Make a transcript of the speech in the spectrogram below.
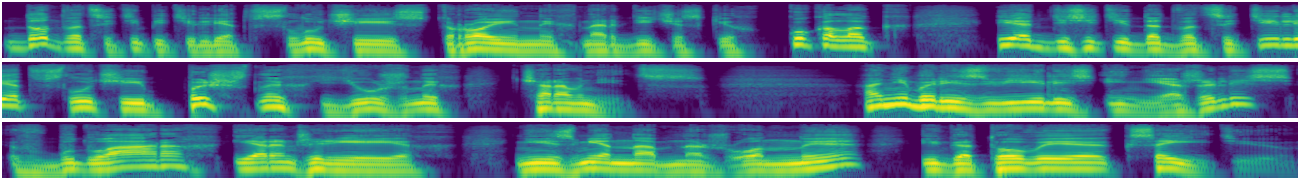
до 25 лет в случае стройных нордических куколок и от 10 до 20 лет в случае пышных южных чаровниц. Они бы резвились и нежились в будуарах и оранжереях, неизменно обнаженные и готовые к соитию.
